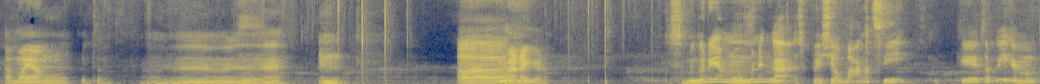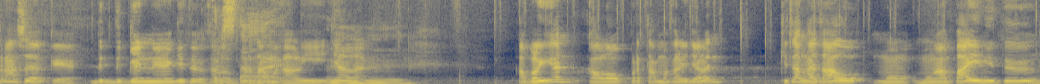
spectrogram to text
sama yang itu Nah. Eh, gimana gimana sebenarnya momennya nggak spesial banget sih kayak tapi emang kerasa kayak deg-degannya gitu kalau pertama kali jalan. Hmm. apalagi kan kalau pertama kali jalan kita nggak tahu mau mau ngapain gitu.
